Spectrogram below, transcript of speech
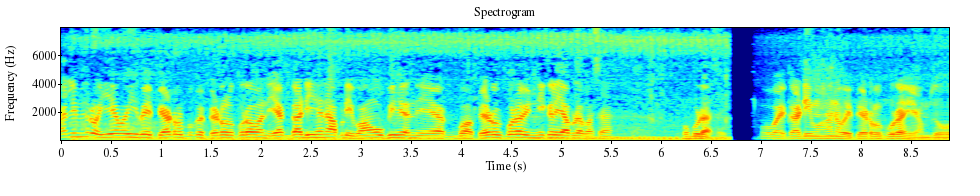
ખાલી મિત્રો એ વહી ભાઈ પેટ્રોલ પંપે પેટ્રોલ પુરાવાની એક ગાડી છે ને આપણી વાં ઊભી છે ને એક પેટ્રોલ પુરાવી નીકળી આપણે પાછા. ભગુડા સાહેબ. ઓ ભાઈ, ગાડીમાં હા ને ભાઈ, પેટ્રોલ પુરાય આમ જો.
